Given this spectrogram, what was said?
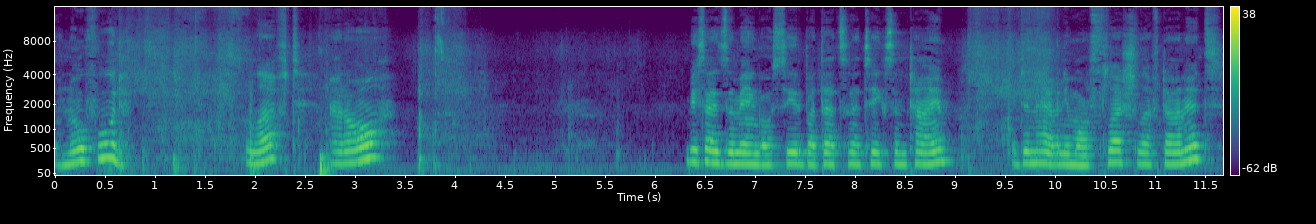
So no food left at all. Besides the mango seed, but that's going to take some time. It didn't have any more flesh left on it.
